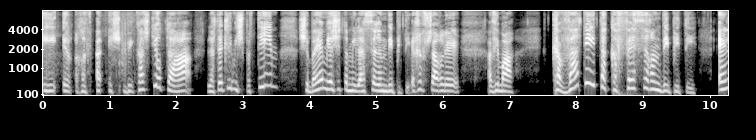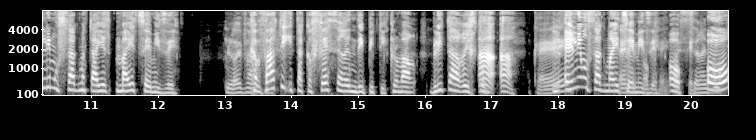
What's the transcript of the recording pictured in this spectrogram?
היא, ביקשתי אותה לתת לי משפטים שבהם יש את המילה serendipity. איך אפשר ל... אז היא אמרה, קבעתי איתה קפה serendipity, אין לי מושג מתי, מה יצא מזה. לא הבנתי. קבעתי איתה קפה serendipity, כלומר, בלי תאריך אה, כזה. אה, אוקיי. אין לי מושג מה אין יצא לי- מזה. אוקיי, אוקיי. ב serendipity. או,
